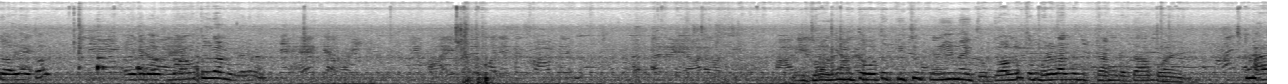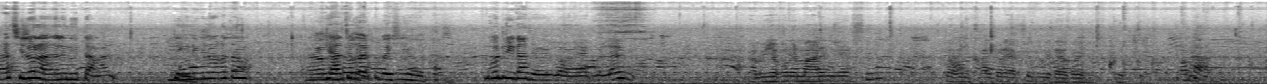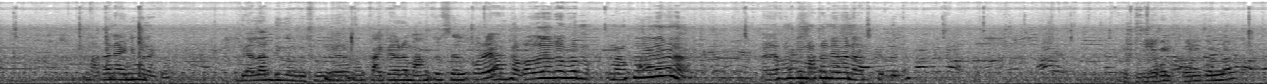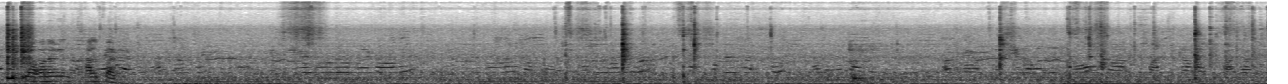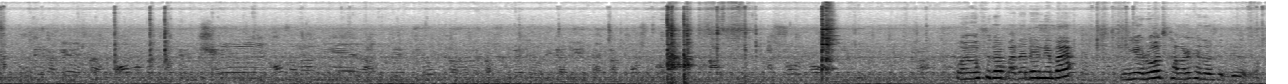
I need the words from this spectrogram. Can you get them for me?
জল হতো বড় বোতল আমি না জলগুলো তো ও তো কিছু পুঁই নাই তো। জল তো ভরে রাখব ঠান্ডা দেওয়া পড়ে না। মারা ছিল না জানে নিতাম। আর টেংরিগুলোর কথা হ্যাঁ একটু বেশি হতো ও ঠিক আছে ওই বড় এক বেলা। আমি যখন মারে নিয়ে আসছি তখন খাল করে একশো কুড়ি টাকা করে দিচ্ছি মাথা নেয়নি মনে কেউ বেলার দিকে হবে এরকম কাইটে ওরা মাংস সেল করে। সকালবেলা ভাব মাংস নিয়ে নেবে না? আর এখন কেউ মাথা নেবে না আজকের দিনে। তুমি যখন ফোন করলাম তখন আমি খাল পাই পনেরো ওষুধের পাতাটা নেবা নিয়ে রোজ খাবারের সাথে ওষুধ দিয়ে দেবো।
